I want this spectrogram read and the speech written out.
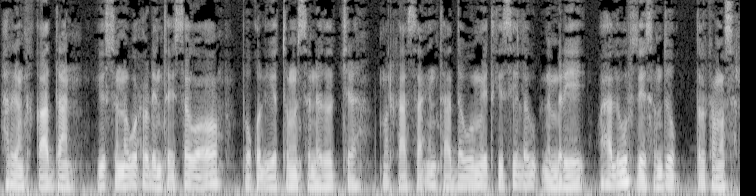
halkan ka qaadaan. Yuusufna wuxuu dhintay isaga oo boqol iyo toban sannadood jira markaasaa intaa dawameedkiisii la mariyey waxaa lagu riday sanduuq dalka masar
